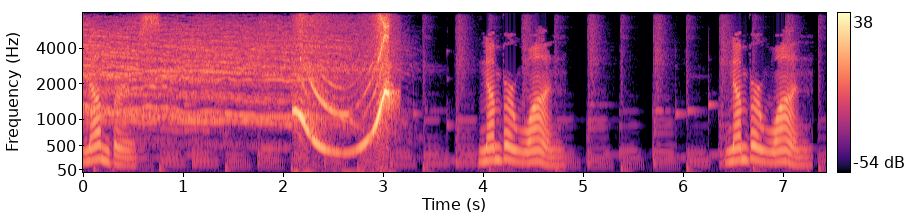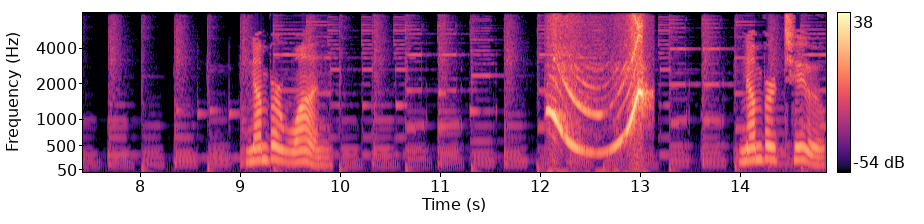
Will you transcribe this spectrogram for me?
Numbers. Number 1. Number 1. Number 1. Number 2.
